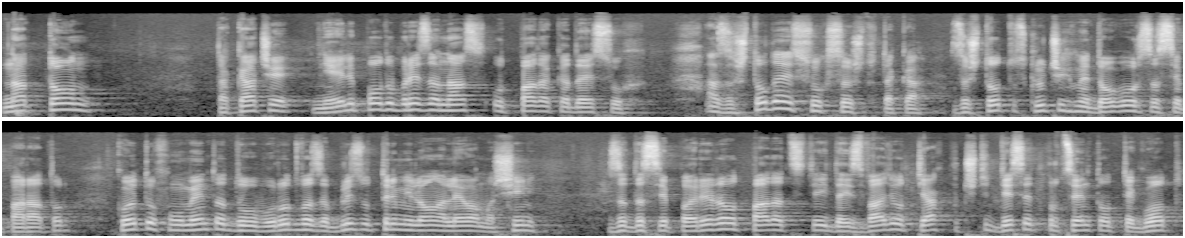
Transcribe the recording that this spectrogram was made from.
на тон. Така че не е ли по-добре за нас отпадъка да е сух? А защо да е сух също така? Защото сключихме договор с сепаратор, който в момента дооборудва за близо 3 милиона лева машини, за да сепарира отпадъците и да извади от тях почти 10% от теглото.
